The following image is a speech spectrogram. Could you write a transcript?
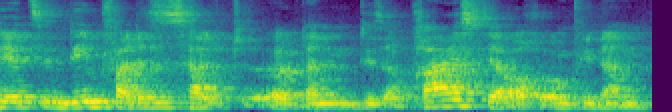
jetzt in dem Fall ist es halt äh, dann dieser Preis, der auch irgendwie dann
